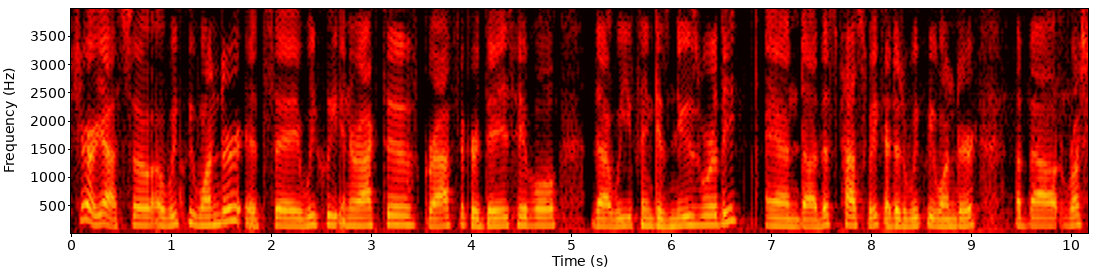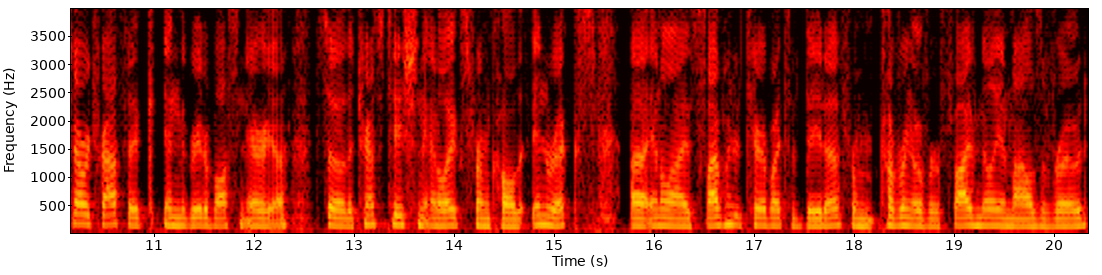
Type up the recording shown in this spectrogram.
Sure, yeah. So, a weekly wonder, it's a weekly interactive graphic or data table that we think is newsworthy. And uh, this past week, I did a weekly wonder about rush hour traffic in the greater Boston area. So, the transportation analytics firm called INRIX uh, analyzed 500 terabytes of data from covering over 5 million miles of road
